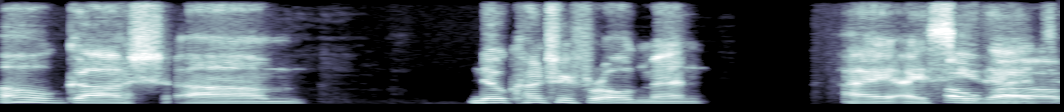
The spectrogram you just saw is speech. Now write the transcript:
oh gosh, um, No Country for Old Men. I I see oh, that. uh,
